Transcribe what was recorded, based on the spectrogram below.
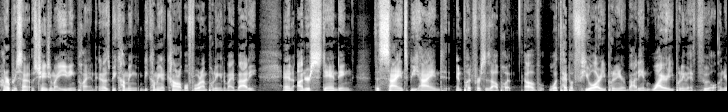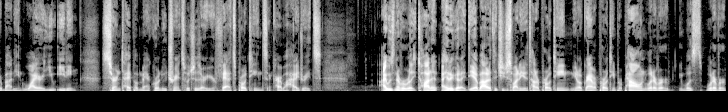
hundred percent. It was changing my eating plan, and it was becoming becoming accountable for what I'm putting into my body, and understanding the science behind input versus output of what type of fuel are you putting in your body and why are you putting that fuel in your body and why are you eating certain type of macronutrients, which is are your fats, proteins, and carbohydrates. I was never really taught it. I had a good idea about it that you just want to eat a ton of protein, you know, gram of protein per pound, whatever was whatever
